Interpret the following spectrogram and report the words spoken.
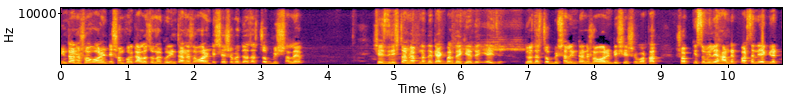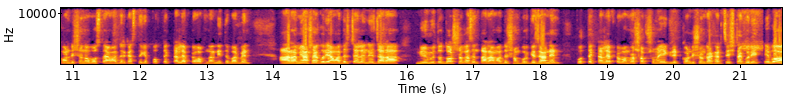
ইন্টারন্যাশনাল ওয়ারেন্টি সম্পর্কে আলোচনা করি ইন্টারন্যাশনাল ওয়ারেন্টি শেষ হবে দুই হাজার চব্বিশ সালে। সেই জিনিসটা আমি আপনাদেরকে একবার দেখিয়ে দিই, এই যে দু হাজার চব্বিশ সালে ইন্টারন্যাশনাল ওয়ারেন্টি শেষ হবে। অর্থাৎ সবকিছু মিলিয়ে hundred percent A grade condition অবস্থায় আমাদের কাছ থেকে প্রত্যেকটা ল্যাপটপ আপনারা নিতে পারবেন। আর আমি আশা করি আমাদের চ্যানেলে যারা নিয়মিত দর্শক আছেন, তারা আমাদের সম্পর্কে জানেন। প্রত্যেকটা ল্যাপটপ আমরা সবসময় এই গ্রেড কন্ডিশন রাখার চেষ্টা করি। এবং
